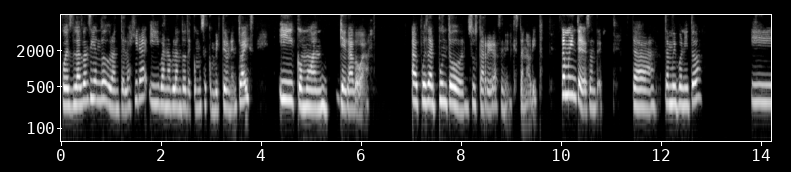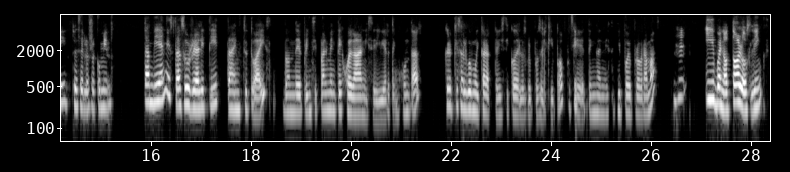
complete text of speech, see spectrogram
pues las van siguiendo durante la gira y van hablando de cómo se convirtieron en Twice y cómo han llegado a, pues al punto en sus carreras en el que están ahorita. Está muy interesante, está, está muy bonito y pues se los recomiendo. También está su reality Time to Twice, donde principalmente juegan y se divierten juntas. Creo que es algo muy característico de los grupos del K-pop, que tengan este tipo de programas. Y bueno, todos los links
